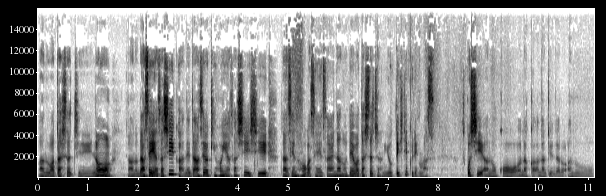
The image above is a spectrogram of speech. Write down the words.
あの私たちのあの男性優しいからね男性は基本優しいし男性の方が繊細なので私たちの方に寄ってきてくれます。少しあのこうなんかなんて言うんだろうあの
